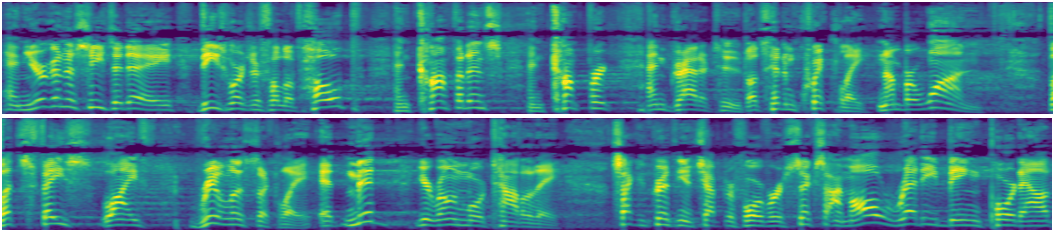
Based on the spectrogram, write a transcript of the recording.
And you're going to see today these words are full of hope and confidence and comfort and gratitude. Let's hit them quickly. Number one, let's face life realistically. Admit your own mortality. 2 Corinthians chapter 4 verse 6, I'm already being poured out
